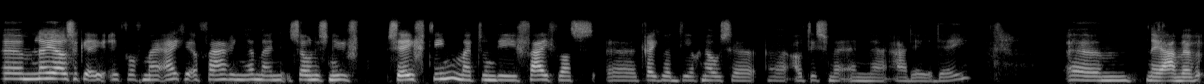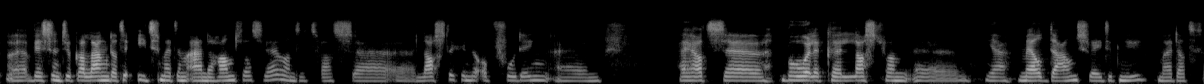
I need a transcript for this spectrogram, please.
Um, nou ja, als ik e-, even over mijn eigen ervaringen. Mijn zoon is nu 17, maar toen hij vijf was, uh, kregen we de diagnose uh, autisme en ADHD. Um, nou ja, we, wisten natuurlijk al lang dat er iets met hem aan de hand was, hè, want het was lastig in de opvoeding. Um, Hij had uh, behoorlijk last van ja, meltdowns, weet ik nu. Maar dat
